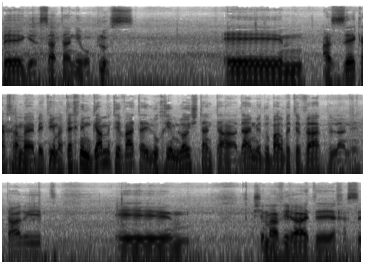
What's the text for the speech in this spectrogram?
בגרסת הנירו פלוס. אמ, אז זה ככה מההיבטים הטכניים. גם תיבת ההילוכים לא השתנתה, עדיין מדובר בתיבה פלנטרית אמ, שמעבירה את אה, יחסי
